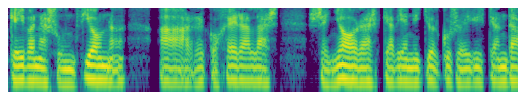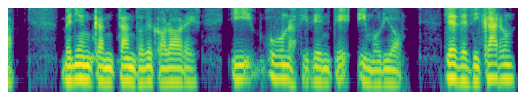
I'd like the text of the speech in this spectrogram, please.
que iban a Asunción a, recoger a las señoras que habían hecho el curso de cristiandad, venían cantando de colores y hubo un accidente y murió le dedicaron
